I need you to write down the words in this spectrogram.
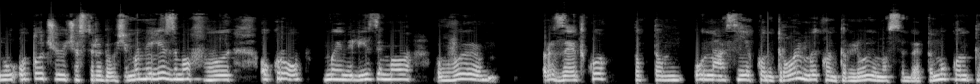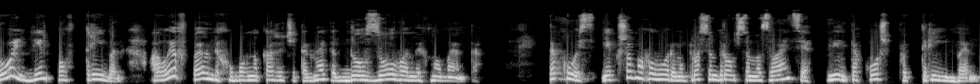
ну, оточуючого середовища. Ми не ліземо в окроп, ми не ліземо в розетку. Тобто у нас є контроль, ми контролюємо себе. Тому контроль він потрібен, але в певних, умовно кажучи, так знаєте, дозованих моментах. Так ось, якщо ми говоримо про синдром самозванця, він також потрібен.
